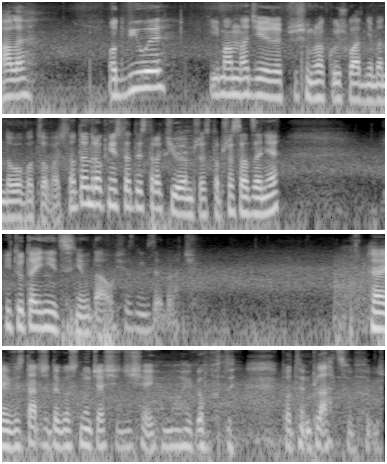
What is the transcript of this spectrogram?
Ale odbiły i mam nadzieję, że w przyszłym roku już ładnie będą owocować. No ten rok niestety straciłem przez to przesadzenie i tutaj nic nie udało się z nich zebrać. Hej, wystarczy tego snucia się dzisiaj mojego po, ty, po tym placu, bo już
